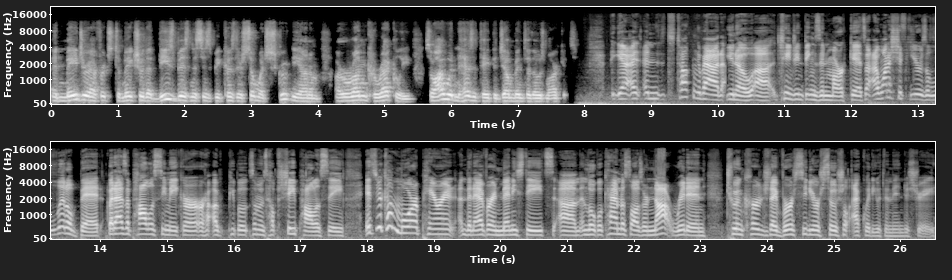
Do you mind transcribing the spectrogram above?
and major efforts to make sure that these businesses, because there's so much scrutiny on them, are run correctly. So I wouldn't hesitate to jump into those markets. Yeah, and talking about you know uh, changing things in markets. I want to shift gears a little bit, but as a policymaker or uh, people, someone who's helped shape policy, it's become more apparent than ever in many states um, and local cannabis laws are not written to encourage diversity or social equity within the industry.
